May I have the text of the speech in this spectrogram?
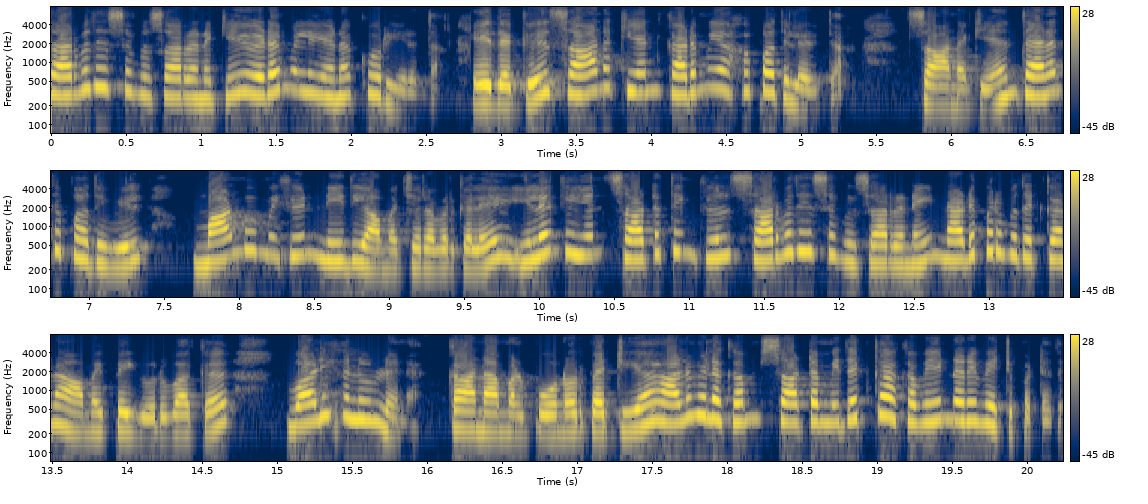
சர்வதேச விசாரணைக்கு இடமில்லை என கூறியிருந்தார். இதற்கு சாணக்கியன் கடுமையாக பதிலளித்தார். சாணக்கியன் தனது பதிவில் மாண்புமிகு நீதி அமைச்சர் அவர்களே இலங்கையின் சட்டத்தின் கீழ் சர்வதேச விசாரணை நடைபெறுவதற்கான அமைப்பை உருவாக்க வழிகள் உள்ளன. காணாமல் போனோர் பற்றிய அலுவலகம் சட்டம் இதற்காகவே நிறைவேற்றப்பட்டது.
